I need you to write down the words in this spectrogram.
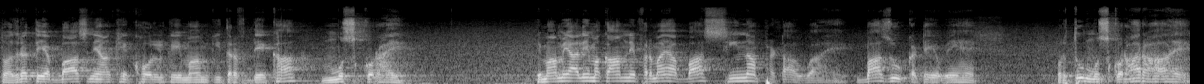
تو حضرت عباس نے آنکھیں کھول کے امام کی طرف دیکھا، مسکرائے۔ امام علی مقام نے فرمایا، عباس سینہ پھٹا ہوا ہے، بازو کٹے ہوئے ہیں اور تو مسکرا رہا ہے۔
